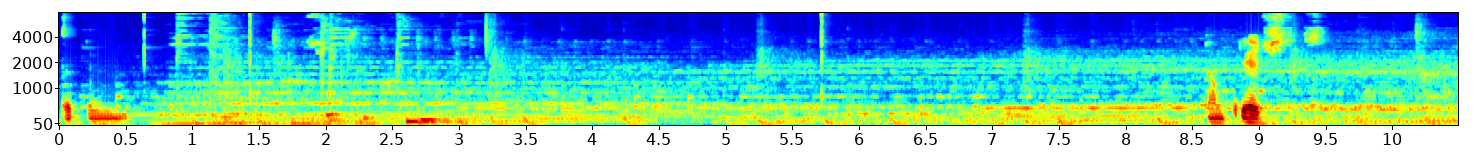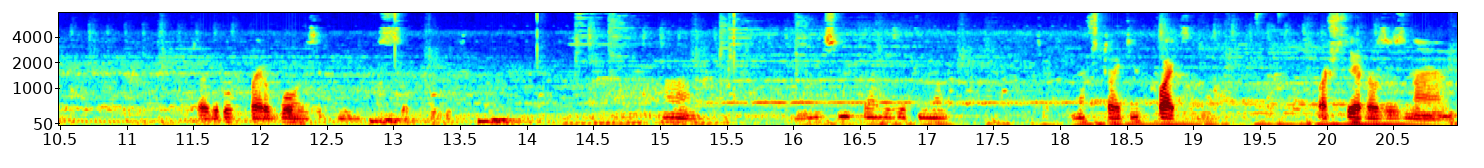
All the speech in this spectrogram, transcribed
Так, м, Там прячется. То вдруг фаербол запнется. А, ну, симка запнул. Ну что, один хватит. Пошли разузнаем.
